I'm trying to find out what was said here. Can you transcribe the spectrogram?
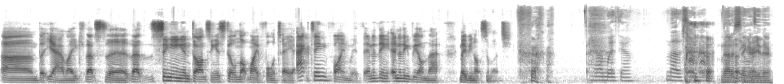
Um, but yeah, like that's the that singing and dancing is still not my forte. Acting, fine with anything. Anything beyond that, maybe not so much. Yeah, I'm with you. I'm not a singer. Not a singer either.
